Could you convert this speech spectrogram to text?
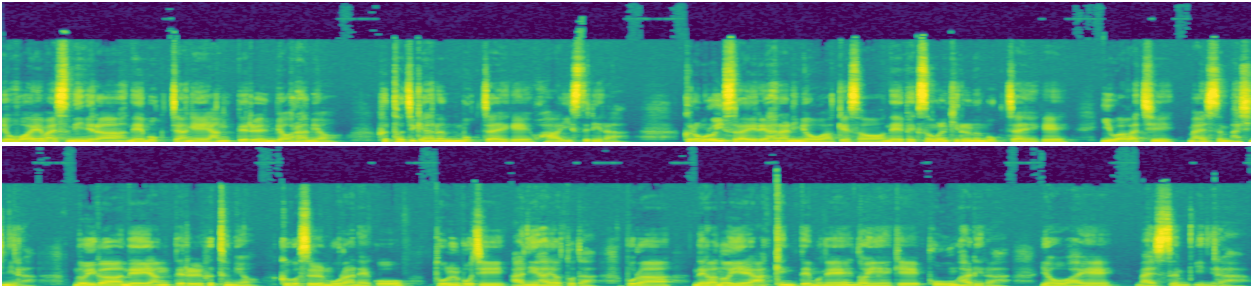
여호와의 말씀이니라 내 목장의 양떼를 멸하며 흩어지게 하는 목자에게 화 있으리라. 그러므로 이스라엘의 하나님 여호와께서 내 백성을 기르는 목자에게 이와 같이 말씀하시니라. 너희가 내 양떼를 흩으며 그것을 몰아내고 돌보지 아니하였도다. 보라, 내가 너희의 악행 때문에 너희에게 보응하리라. 여호와의 말씀이니라.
